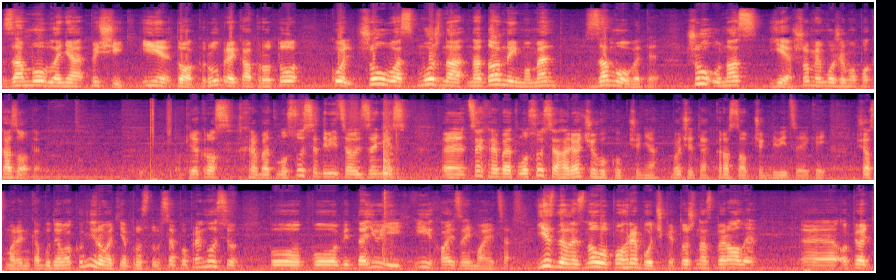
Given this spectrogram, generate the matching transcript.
замовлення пишіть. І так, рубрика про то, Коль, що у вас можна на даний момент замовити? Що у нас є? Що ми можемо показати? Так, якраз хребет лосося, дивіться, ось заніс. Е, Це хребет лосося гарячого копчення. Бачите, красавчик, дивіться який. Зараз Маринка буде вакуумірувати, я просто все поприносю, повіддаю їй і хай займається. Їздили знову по грибочки, тож назбирали е, опять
